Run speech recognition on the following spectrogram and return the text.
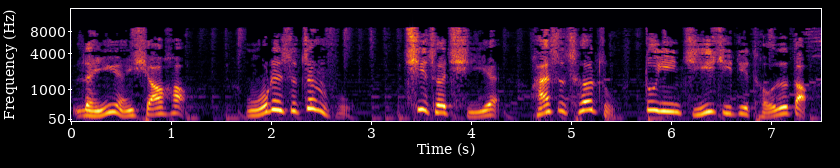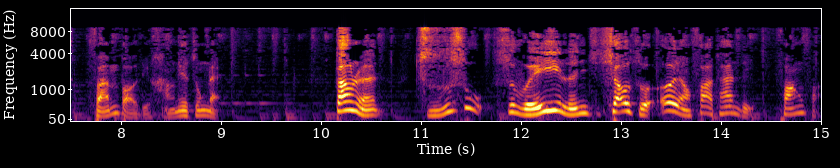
能源消耗，无论是政府、汽车企业还是车主。都应积极地投入到环保的行列中来。当然，植树是唯一能消除二氧化碳的方法。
